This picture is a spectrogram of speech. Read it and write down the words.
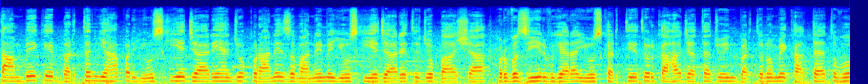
तांबे के बर्तन यहाँ पर यूज़ किए जा रहे हैं, जो पुराने ज़माने में यूज़ किए जा रहे थे, जो बादशाह और वज़ीर वगैरह यूज़ करते थे। और कहा जाता है, जो इन बर्तनों में खाता है तो वो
